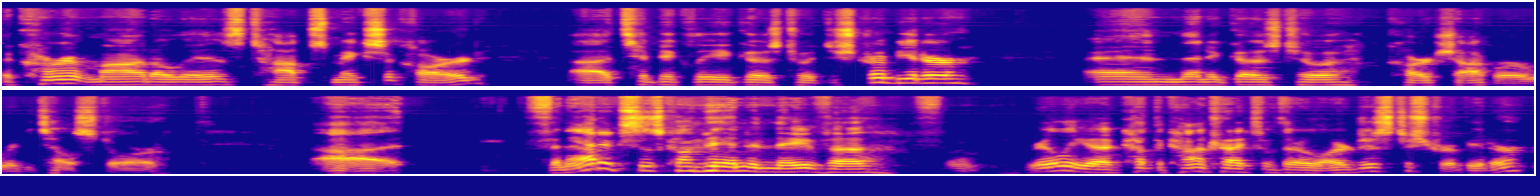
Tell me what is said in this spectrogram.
The current model is Topps makes a card uh, typically, it goes to a distributor and then it goes to a card shop or a retail store. Uh, Fanatics has come in and they've, uh, really uh, cut the contracts with their largest distributor.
